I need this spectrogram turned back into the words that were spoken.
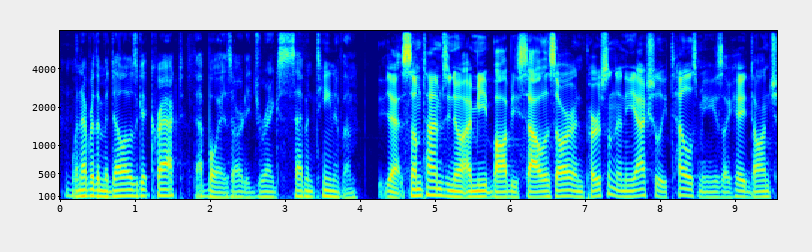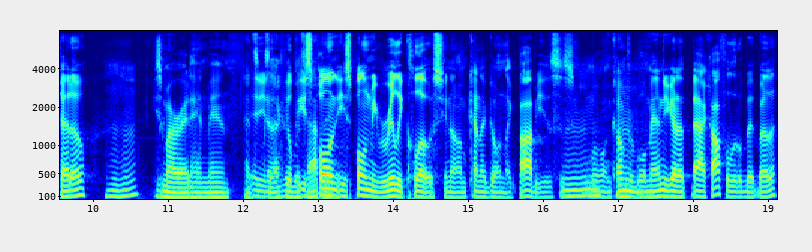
Mm-hmm. Whenever the Modelo's get cracked, that boy has already drank 17 of them. Yeah, sometimes you know I meet Bobby Salazar in person, and he actually tells me he's like, "Hey, Don Cheto, mm-hmm. he's my right hand man." That's and, you know, exactly he'll- what's he's happening. pulling he's pulling me really close. You know, I'm kind of going like, "Bobby, this is a mm-hmm. little uncomfortable, man. You got to back off a little bit, brother."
